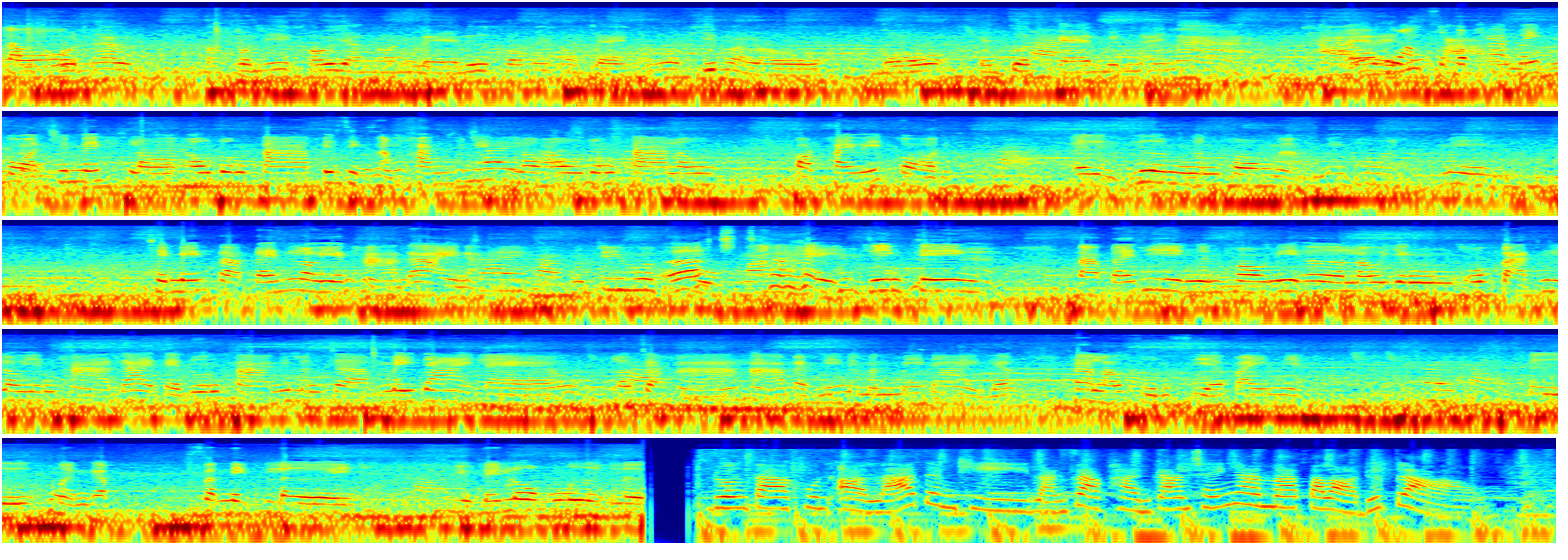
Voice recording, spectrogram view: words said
บางคนถ้าบางคนที่เขายังลังเลหรือเขาไม่เข้าใจเขาก็คิดว่าเราโม้เป็นตัวแทนเป็นนายหน้าขายเราอะไรห่วงรือสุเปขล่ภาพไว้ก่อนใช่ไหมเราเอาดวงตาเป็นสิ่งสำคัญใช่ไหมเราเอาดวงตาเรา ปลอดภัยไว้ก่อนไอ้เรื่องเงินทองน่ะ ไม่เท่าไม่ใช่ไหมตราบใดที่เรายังหาได้น่ะ ใช่ค่ะคุณพี่พูดเออถูกมากใช่จริง ๆตราบใดที่เงินทองนี่เออเรายังโอกาสที่เรายังหาได้ แต่ดวงตานี่มันจะไม่ได้แล้ว เราจะหาหาแบบนี้เนี่ยมันไม่ได้อีกแล้ว ถ้าเราสูญเสียไปเนี่ย ใช่ค่ะ คือเหมือนกับสนิทเลยอยู่ในโลกมืดเลย ดวงตาคุณอ่อนล้าเต็มทีหลังจากผ่านการใช้งานมาตลอดหรือเปล่า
